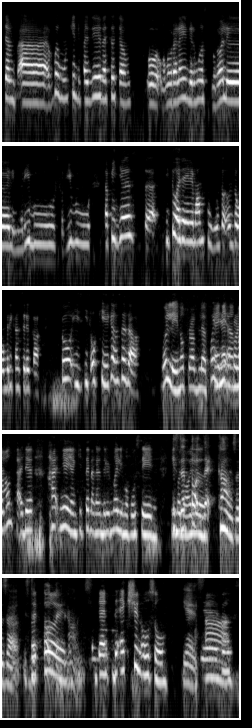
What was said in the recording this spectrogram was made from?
Macam uh, apa mungkin daripada dia rasa macam orang lain dia rumah 10 dolar, 5 ribu, 10 ribu tapi dia itu aja yang dia mampu untuk untuk memberikan sedekah. So it's, it's okay kan Ustazah? Boleh, no problem. Boleh, Any no amount problem. tak ada hadnya yang kita nak kena terima 50 sen, 5 It's the thought that counts, Azhar. It's the Betul. thought that counts. Then the action also. Yes. Ah, so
